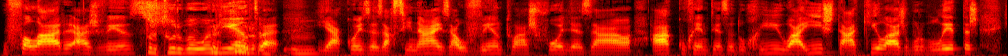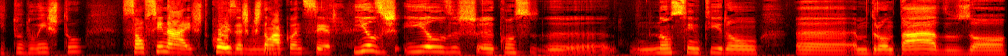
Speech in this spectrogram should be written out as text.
o falar às vezes perturba o ambiente. Perturba. Uhum. E há coisas, há sinais, há o vento, há as folhas, há, há a correnteza do rio, há isto, há aquilo, há as borboletas e tudo isto são sinais de coisas que estão a acontecer. E eles, e eles uh, uh, não se sentiram uh, amedrontados ou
